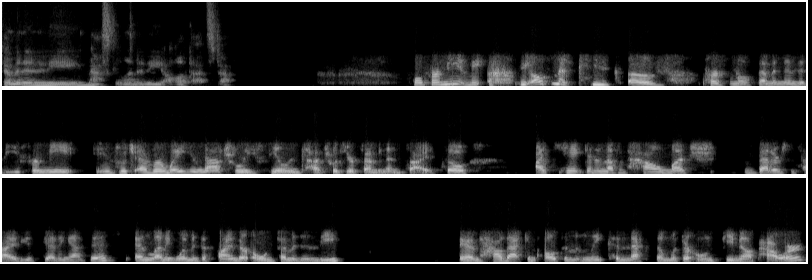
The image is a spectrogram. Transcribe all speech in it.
femininity, masculinity, all of that stuff? Well, for me, the the ultimate peak of personal femininity for me is whichever way you naturally feel in touch with your feminine side. So I can't get enough of how much better society is getting at this and letting women define their own femininity and how that can ultimately connect them with their own female power.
